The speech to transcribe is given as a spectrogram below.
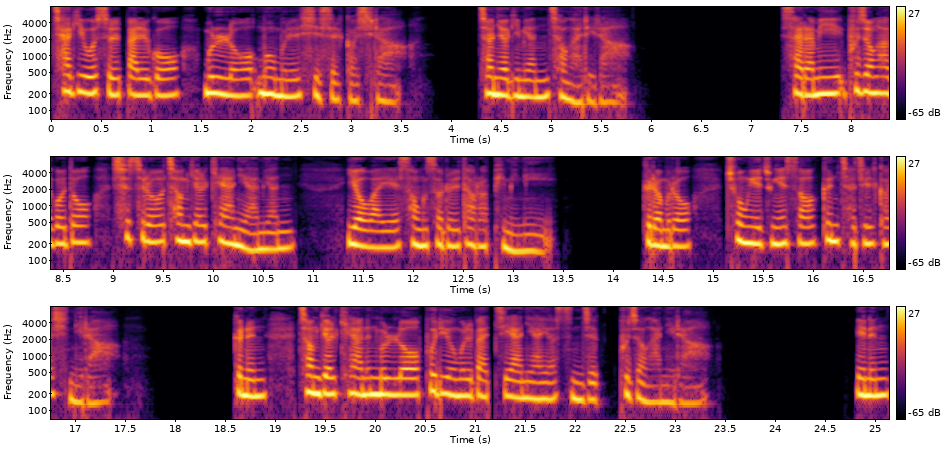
자기 옷을 빨고 물로 몸을 씻을 것이라. 저녁이면 정하리라. 사람이 부정하고도 스스로 정결케 아니하면 여호와의 성소를 더럽힘이니 그러므로 총회 중에서 끊쳐질 것이니라. 그는 정결케 하는 물로 뿌리움을 받지 아니하였은즉 부정하니라. 이는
